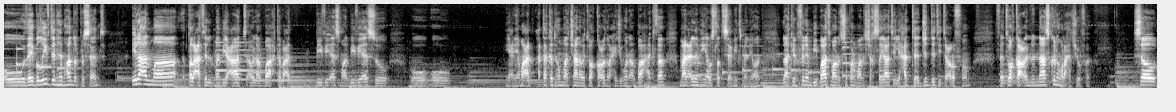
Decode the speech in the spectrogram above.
و they believed in him 100% إلى أن ما طلعت المبيعات أو الأرباح تبعت BvS مال BvS و, و, و يعني ما أعتقد هم كانوا يتوقعون راح يجيبون أرباح أكثر. مع العلم هي وصلت 900 مليون. لكن فيلم بي باتمان وسوبرمان الشخصيات اللي حتى جدتي تعرفهم فتوقعوا إنه الناس كلهم راح تشوفها. so so,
